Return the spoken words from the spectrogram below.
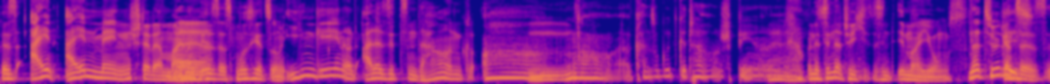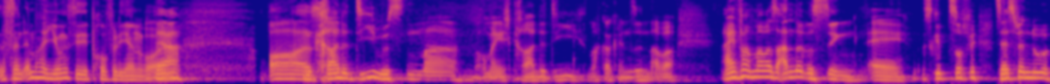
das ist ein, ein Mensch, der der Meinung Ja, ja. ist, es muss jetzt um ihn gehen und alle sitzen da und oh, Mhm. oh, er kann so gut Gitarre spielen. Und es sind natürlich, es sind immer Jungs. Natürlich. Ganz es sind immer Jungs, die sich profilieren wollen. Ja. Oh, Und gerade die müssten mal, warum eigentlich gerade die? Macht gar keinen Sinn, aber Einfach mal was anderes singen. Ey, es gibt so viel. Selbst wenn du,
